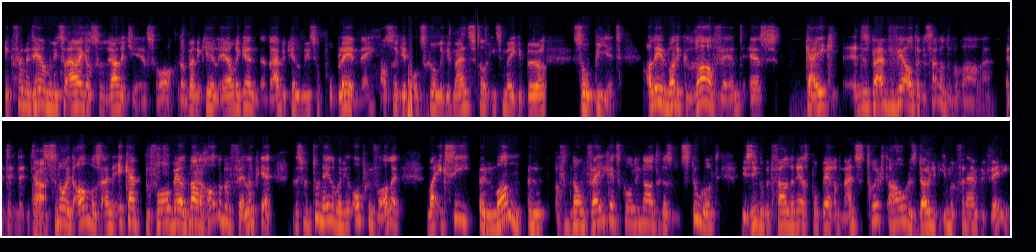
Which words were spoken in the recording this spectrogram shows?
Ik vind het helemaal niet zo erg als er een relletje is. Hoor. Daar ben ik heel eerlijk in. Daar heb ik helemaal niet zo'n probleem mee. Als er geen onschuldige mensen er iets mee gebeurt, zo so be it. Alleen wat ik raar vind is kijk, het is bij MVV altijd hetzelfde verhaal. Hè? Het, het, het ja. is nooit anders. En ik heb bijvoorbeeld, nou, nog hadden we een filmpje. Dat is me toen helemaal niet opgevallen. Maar ik zie een man, een, of het nou een veiligheidscoördinator is of het stoert, die zie ik op het veld eerst proberen mensen terug te houden. Dat is duidelijk iemand van MVV.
